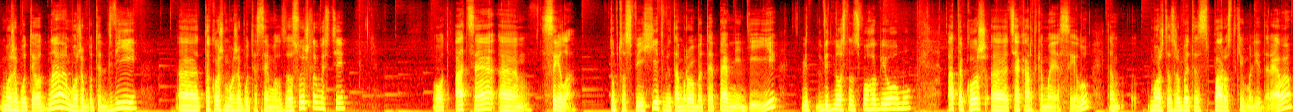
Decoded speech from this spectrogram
Може бути одна, може бути дві. Е, також може бути символ засушливості. От, а це е, сила. Тобто свій хід ви там робите певні дії від, відносно свого біому. А також е, ця картка має силу. Там можете зробити з паростків малі дерева.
